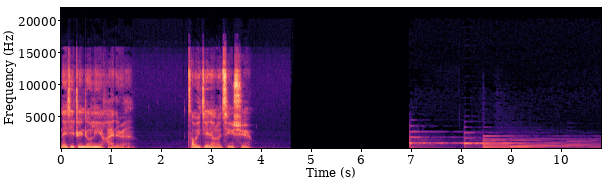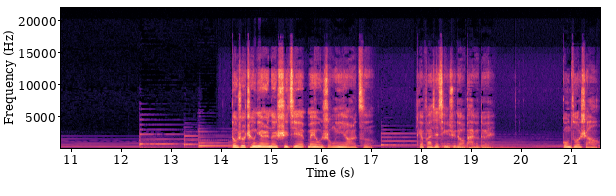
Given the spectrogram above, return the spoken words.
那些真正厉害的人，早已戒掉了情绪。都说成年人的世界没有容易二字，连发泄情绪都要排个队。工作上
